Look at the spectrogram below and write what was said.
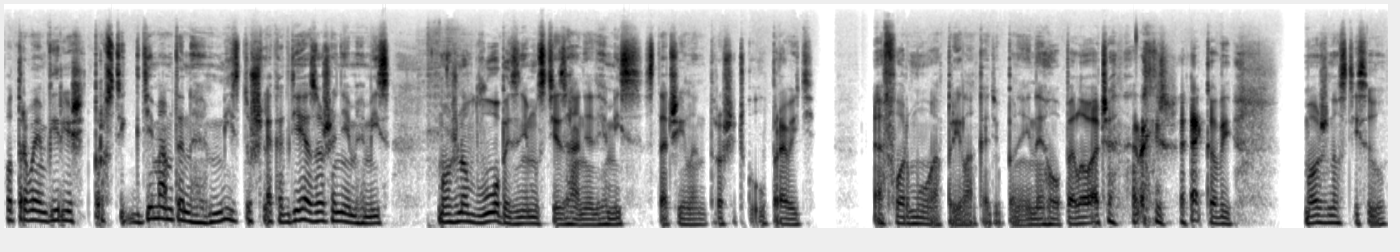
potrebujem vyriešiť proste, kde mám ten hmyz do šľaka, kde ja zoženiem hmyz. Možno vôbec nemusíte zháňať hmyz, stačí len trošičku upraviť formu a prilákať úplne iného opelovača. Takže akoby možnosti sú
